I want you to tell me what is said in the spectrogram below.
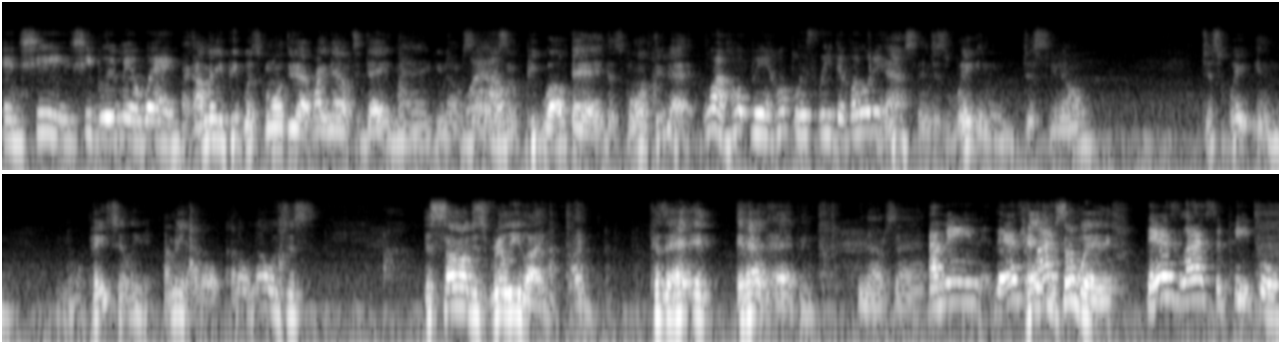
And she she blew me away. Like how many people is going through that right now today, man? You know what I'm saying? There's some people out there that's going through that. What hope being hopelessly devoted? Yes, and just waiting, just you know, just waiting, you know, patiently. I mean, I don't, I don't know. It's just the song just really like, like, cause it had, it, it had to happen. You know what I'm saying? I mean, there's Came from lots of, there's lots of people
